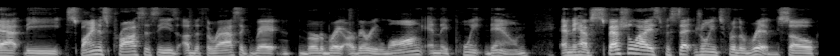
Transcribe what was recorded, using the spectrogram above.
that the spinous processes of the thoracic vertebrae are very long and they point down, and they have specialized facet joints for the ribs. So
